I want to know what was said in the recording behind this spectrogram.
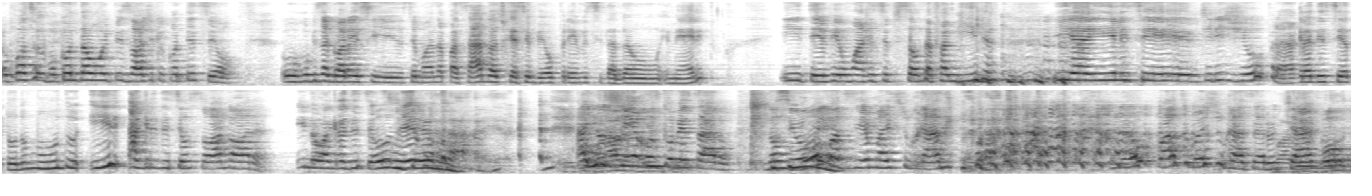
eu posso, eu vou contar um episódio que aconteceu. O Rubens agora, esse semana passada, acho que recebeu o prêmio Cidadão Emérito e teve uma recepção da família. e aí ele se dirigiu para agradecer a todo mundo e agradeceu só a Nora. E não agradeceu os O genros. genro. Aí os genros começaram. Não vou fazer mais churrasco. não faço mais churrasco. Era o Uma Thiago.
